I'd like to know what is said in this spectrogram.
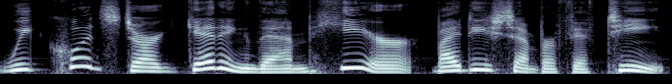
we could start getting them here by December 15th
